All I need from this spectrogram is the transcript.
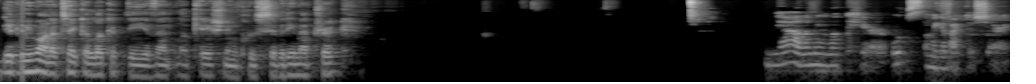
Did we want to take a look at the event location inclusivity metric? Yeah, let me look here. Oops, let me go back to sharing.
